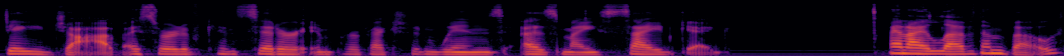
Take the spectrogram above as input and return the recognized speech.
day job. I sort of consider Imperfection Wins as my side gig. And I love them both.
